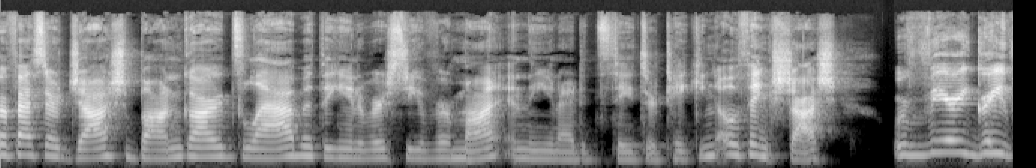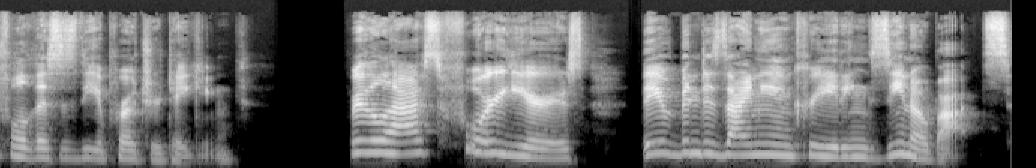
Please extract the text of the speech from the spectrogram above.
Professor Josh Bongard's lab at the University of Vermont in the United States are taking. Oh, thanks, Josh. We're very grateful this is the approach you're taking. For the last four years, they have been designing and creating xenobots,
